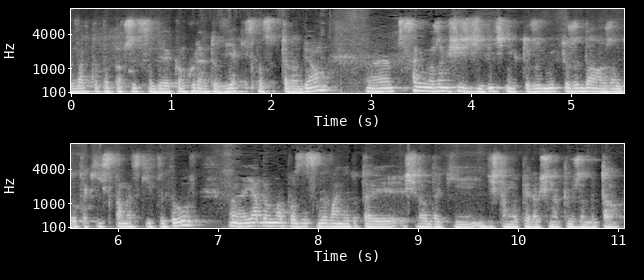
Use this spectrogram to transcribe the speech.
warto popatrzeć sobie konkurentów, w jaki sposób to robią. E, czasami możemy się zdziwić, niektórzy, niektórzy dążą do takich spamerskich tytułów. E, ja bym miał zdecydowanie tutaj środek i gdzieś tam opierał się na tym, żeby to,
